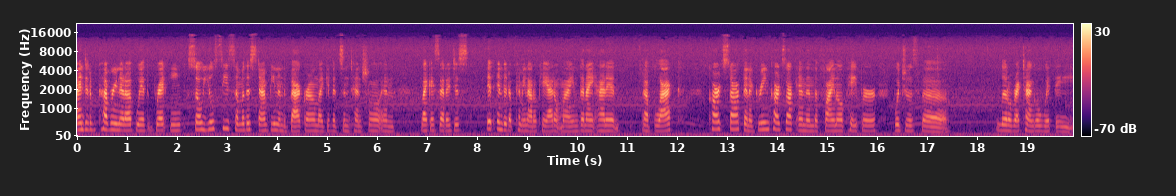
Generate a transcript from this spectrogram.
I ended up covering it up with red ink. So you'll see some of the stamping in the background like if it's intentional. And like I said I just it ended up coming out okay. I don't mind. Then I added a black cardstock then a green cardstock and then the final paper which was the little rectangle with the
